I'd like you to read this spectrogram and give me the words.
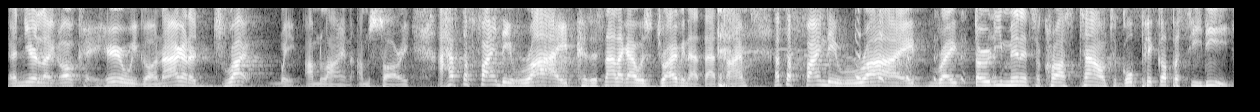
and you're like okay here we go. Now I gotta drive. Wait, I'm lying. I'm sorry. I have to find a ride because it's not like I was driving at that time. I have to find a ride right 30 minutes across town to go pick up a CD.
